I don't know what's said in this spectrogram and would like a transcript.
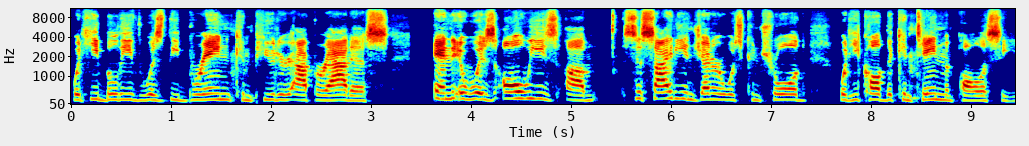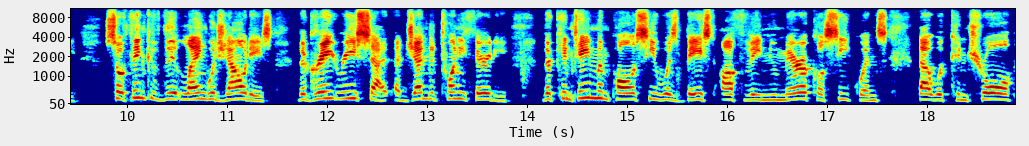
what he believed was the brain computer apparatus. And it was always um, society in general was controlled what he called the containment policy. So think of the language nowadays, the Great Reset, Agenda 2030. The containment policy was based off of a numerical sequence that would control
